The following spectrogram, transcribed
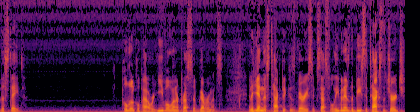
the state political power, evil and oppressive governments. And again, this tactic is very successful. Even as the beast attacks the church,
